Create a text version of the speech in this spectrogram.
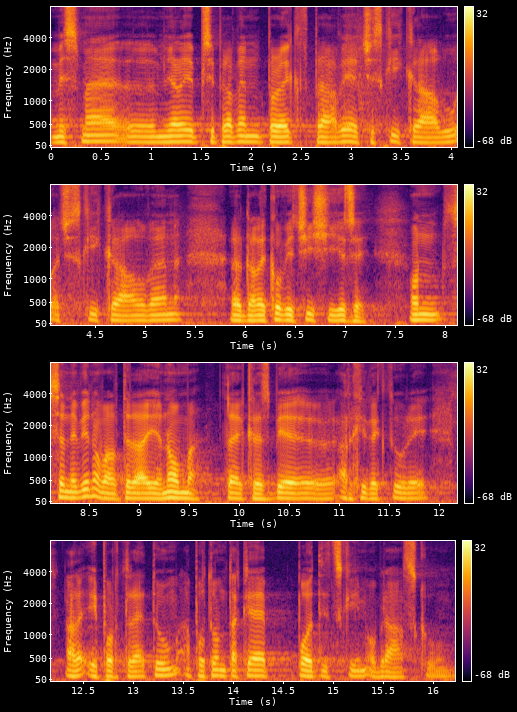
my jsme eh, měli připraven projekt právě českých králů a českých královen eh, daleko větší šíři. On se nevěnoval teda jenom té kresbě eh, architektury, ale i portrétům a potom také poetickým obrázkům.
